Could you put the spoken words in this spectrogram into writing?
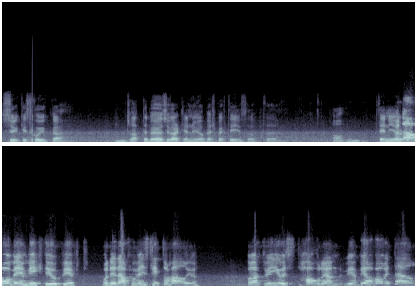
psykiskt sjuka. Så att det behövs ju verkligen nya perspektiv. Så att, eh, ja, det ni gör och där har vi en viktig uppgift. Och det är därför vi sitter här ju. För att vi just har den, vi, vi har varit där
